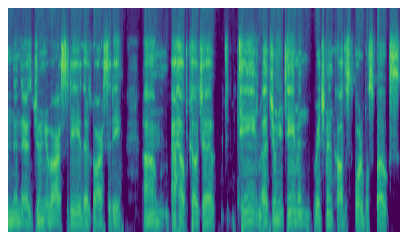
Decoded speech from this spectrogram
and then there's junior varsity, there's varsity. Um, I helped coach a team, a junior team in Richmond called the Sportable Spokes.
